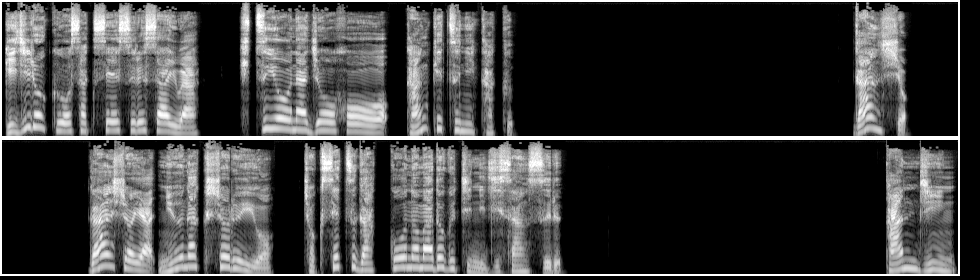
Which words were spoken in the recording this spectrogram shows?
議事録を作成する際は、必要な情報を簡潔に書く。願書。願書や入学書類を直接学校の窓口に持参する。肝心。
